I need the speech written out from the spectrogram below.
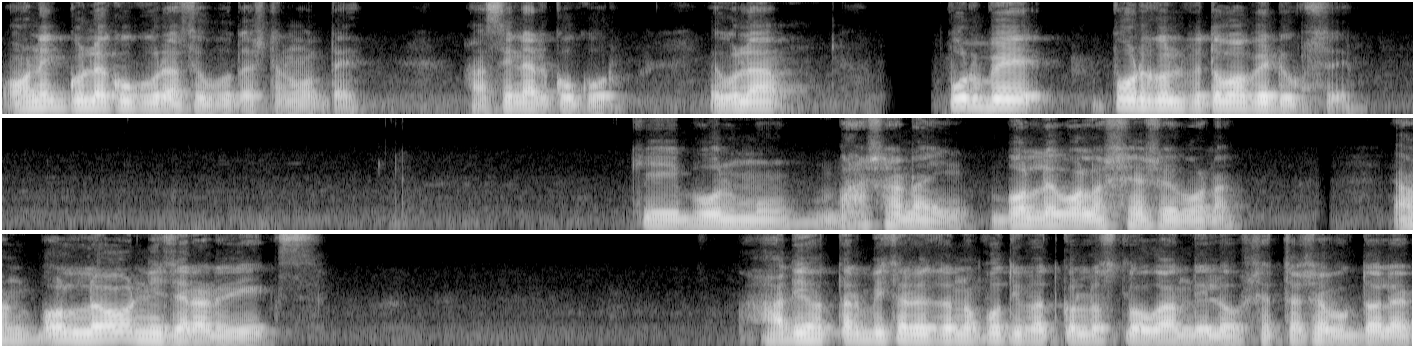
অনেকগুলো কুকুর আছে উপদেশটার মধ্যে, হাসিনার কুকুর। এগুলা পূর্বে পরিকল্পিতভাবে ঢুকছে। কি বলমু, ভাষা নাই, বললে বলা শেষ হইব না। এখন বললেও নিজেরা রিক্স হাদি হত্যার বিচারের জন্য প্রতিবাদ করল, স্লোগান দিল স্বেচ্ছাসেবক দলের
